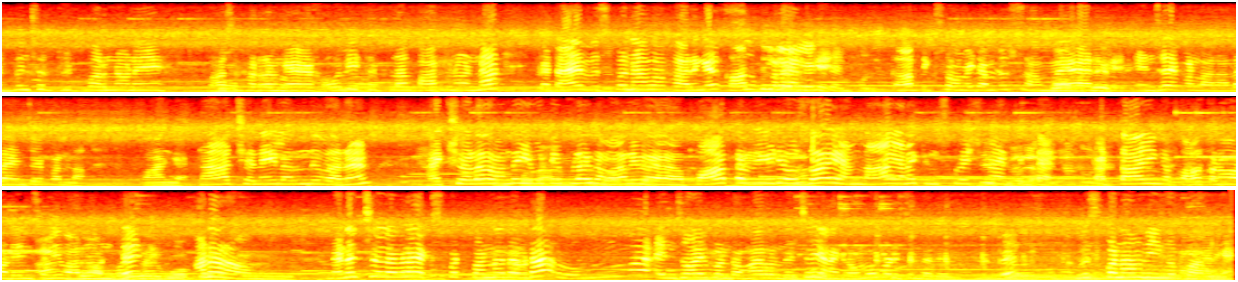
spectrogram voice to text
அட்வென்ச்சர் ட்ரிப் வரணும்னே ஆசைப்படுறவங்க ஹோலி ட்ரிப்லாம் பார்க்கணும்னா கட்டாயம் மிஸ் பண்ணாம பாருங்க. சூப்பரா இருக்கு. கார்த்திக் சுவாமி டெம்பிள் செம்மையா இருக்கு. என்ஜாய் பண்ணலாம் நல்லா என்ஜாய் பண்ணலாம். வாங்க நான் சென்னையில இருந்து வரேன். ஆக்சுவலா வந்து யூடியூப்ல இந்த மாதிரி பார்த்த வீடியோஸ் தான் நான் எனக்கு இன்ஸ்பிரேஷனா எடுத்துக்கிட்டேன். கட்டாயம் இங்க பார்க்கணும் அப்படின்னு சொல்லி வரணும்ட்டு. ஆனா உம், நினைச்சதை விட எக்ஸ்பெக்ட் பண்ணதை விட ரொம்ப என்ஜாய் பண்ற மாதிரி இருந்துச்சு. எனக்கு ரொம்ப பிடிச்சிருந்தது. மிஸ் பண்ணாம நீங்க பாருங்க.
